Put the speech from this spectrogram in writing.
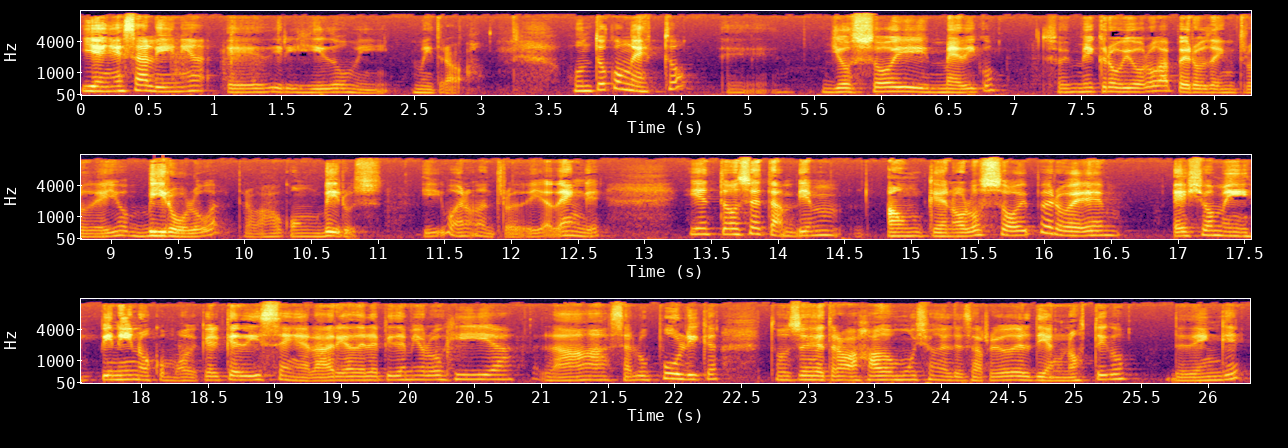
Y en esa línea he dirigido mi, mi trabajo. Junto con esto, eh, yo soy médico, soy microbióloga, pero dentro de ello viróloga, trabajo con virus y bueno, dentro de ella dengue. Y entonces también, aunque no lo soy, pero he hecho mis pininos, como aquel que dice, en el área de la epidemiología, la salud pública. Entonces he trabajado mucho en el desarrollo del diagnóstico de dengue,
